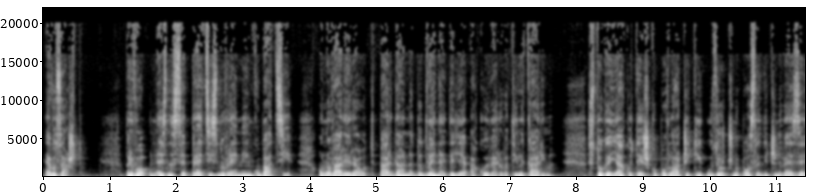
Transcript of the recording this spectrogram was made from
Evo zašto. Prvo, ne zna se precizno vreme inkubacije. Ono varira od par dana do dve nedelje, ako je verovati lekarima. Stoga je jako teško povlačiti uzročno-posledične veze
